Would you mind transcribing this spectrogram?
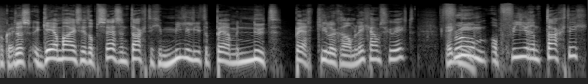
Oké. Dus Geermai zit op 86 milliliter per minuut per kilogram lichaamsgewicht. Froome op 84.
